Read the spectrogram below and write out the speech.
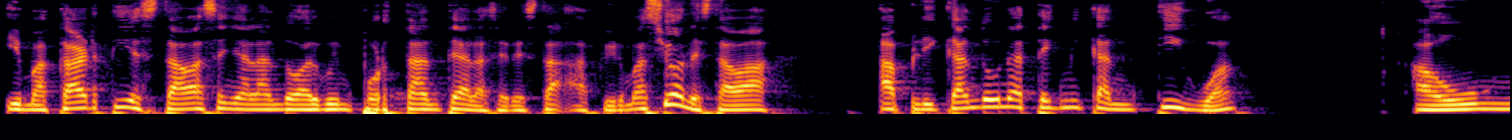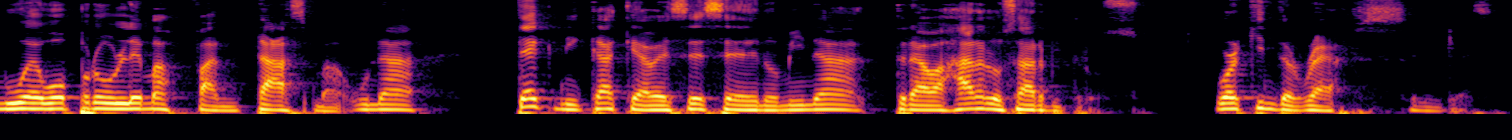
y McCarthy estaba señalando algo importante al hacer esta afirmación. Estaba aplicando una técnica antigua a un nuevo problema fantasma, una técnica que a veces se denomina trabajar a los árbitros, working the refs en inglés.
